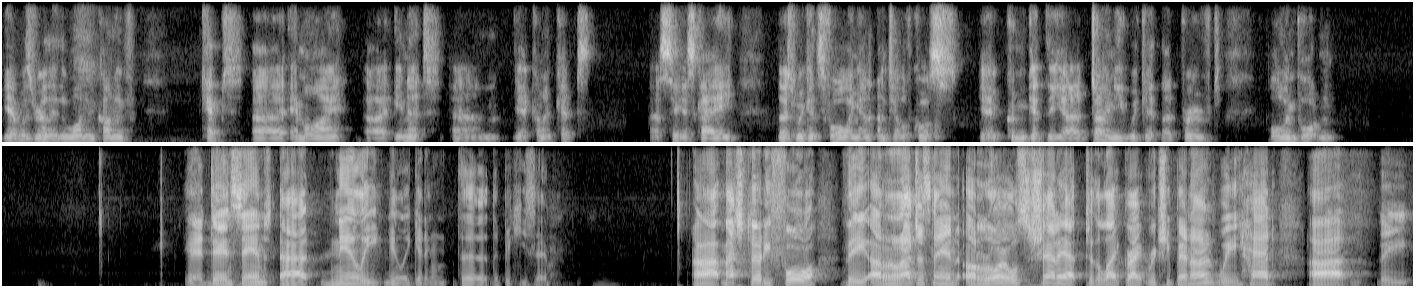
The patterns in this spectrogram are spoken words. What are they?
yeah, was really the one who kind of kept uh, MI uh, in it. Um, yeah, kind of kept uh, CSK those wickets falling until, of course, yeah, couldn't get the uh, Dhoni wicket that proved all important. Yeah, Dan Sams uh, nearly nearly getting the the bickies there. Uh, match 34, the Rajasthan Royals. Shout out to the late great Richie Benaud. We had uh, the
